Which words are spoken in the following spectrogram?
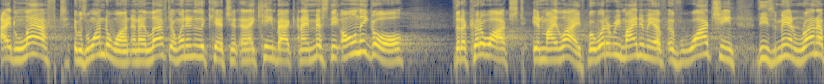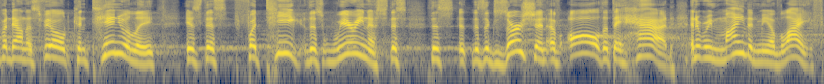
I left, it was one to one, and I left I went into the kitchen and I came back and I missed the only goal that I could have watched in my life. But what it reminded me of, of watching these men run up and down this field continually is this fatigue, this weariness, this, this, this exertion of all that they had. And it reminded me of life,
